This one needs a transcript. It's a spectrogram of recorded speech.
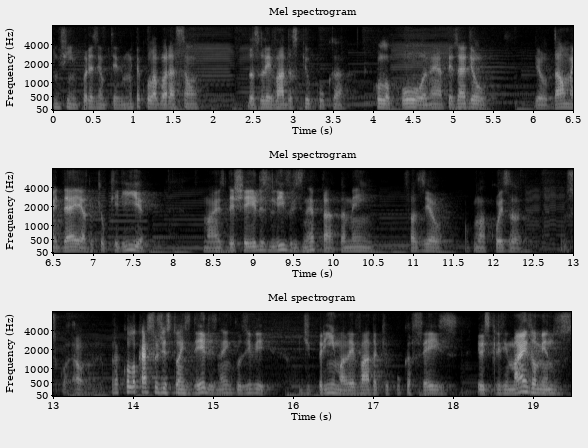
enfim, por exemplo, teve muita colaboração das levadas que o Cuca colocou, né? Apesar de eu, de eu dar uma ideia do que eu queria, mas deixei eles livres, né, para também fazer alguma coisa para colocar sugestões deles, né? Inclusive de prima, levada que o Cuca fez. Eu escrevi mais ou menos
